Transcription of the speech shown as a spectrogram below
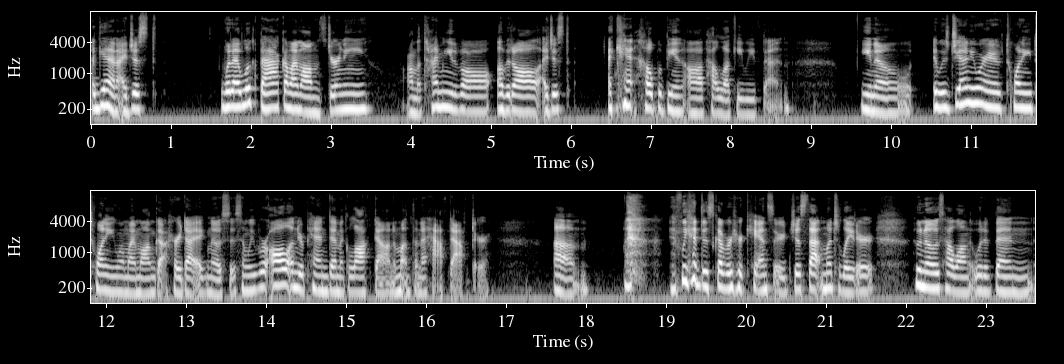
again, I just when I look back on my mom's journey, on the timing of all of it all, I just I can't help but be in awe of how lucky we've been. You know, it was January of 2020 when my mom got her diagnosis, and we were all under pandemic lockdown a month and a half after. Um, if we had discovered her cancer just that much later, who knows how long it would have been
